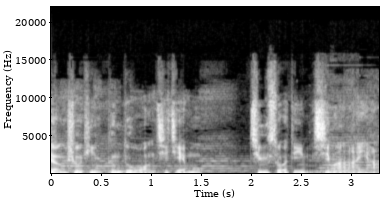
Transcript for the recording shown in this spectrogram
想收听更多往期节目，请锁定喜马拉雅。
